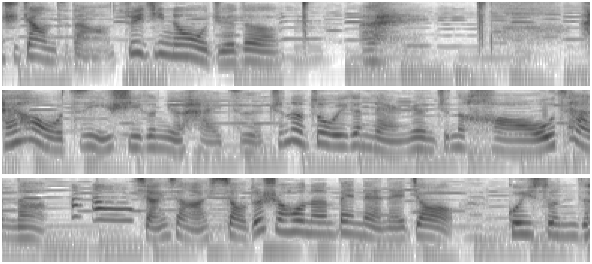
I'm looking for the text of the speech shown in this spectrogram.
是这样子的啊，最近呢，我觉得，哎，还好我自己是一个女孩子，真的作为一个男人，真的好惨呐。想一想啊，小的时候呢，被奶奶叫龟孙子，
